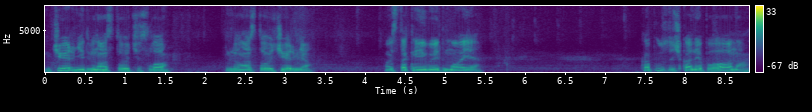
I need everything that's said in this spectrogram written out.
у червні 12 числа, 12 червня. Ось такий вид має. Капусточка непогана.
